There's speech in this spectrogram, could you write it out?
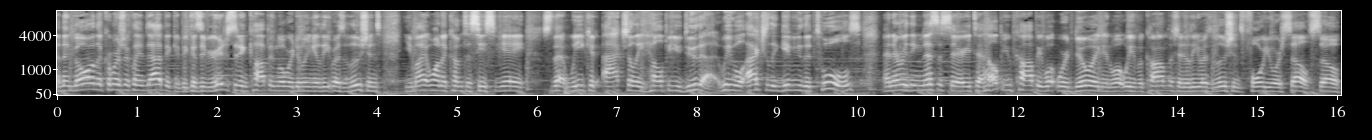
And then go on the Commercial Claims Advocate because if you're interested in copying what we're doing Elite Resolutions, you might want to come to CCA so that we could actually help help you do that. We will actually give you the tools and everything necessary to help you copy what we're doing and what we've accomplished at Elite Resolutions for yourself. So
